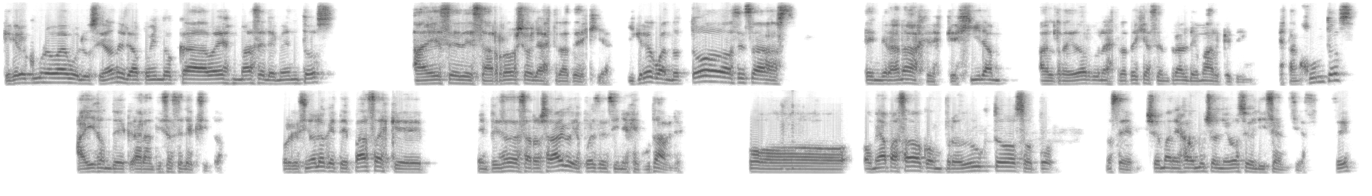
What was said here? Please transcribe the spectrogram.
que creo que uno va evolucionando y le va poniendo cada vez más elementos a ese desarrollo de la estrategia. Y creo que cuando todos esos engranajes que giran alrededor de una estrategia central de marketing están juntos, ahí es donde garantizas el éxito. Porque si no, lo que te pasa es que empiezas a desarrollar algo y después es inejecutable. O, me ha pasado con productos o por, no sé, yo he manejado mucho el negocio de licencias, ¿sí?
